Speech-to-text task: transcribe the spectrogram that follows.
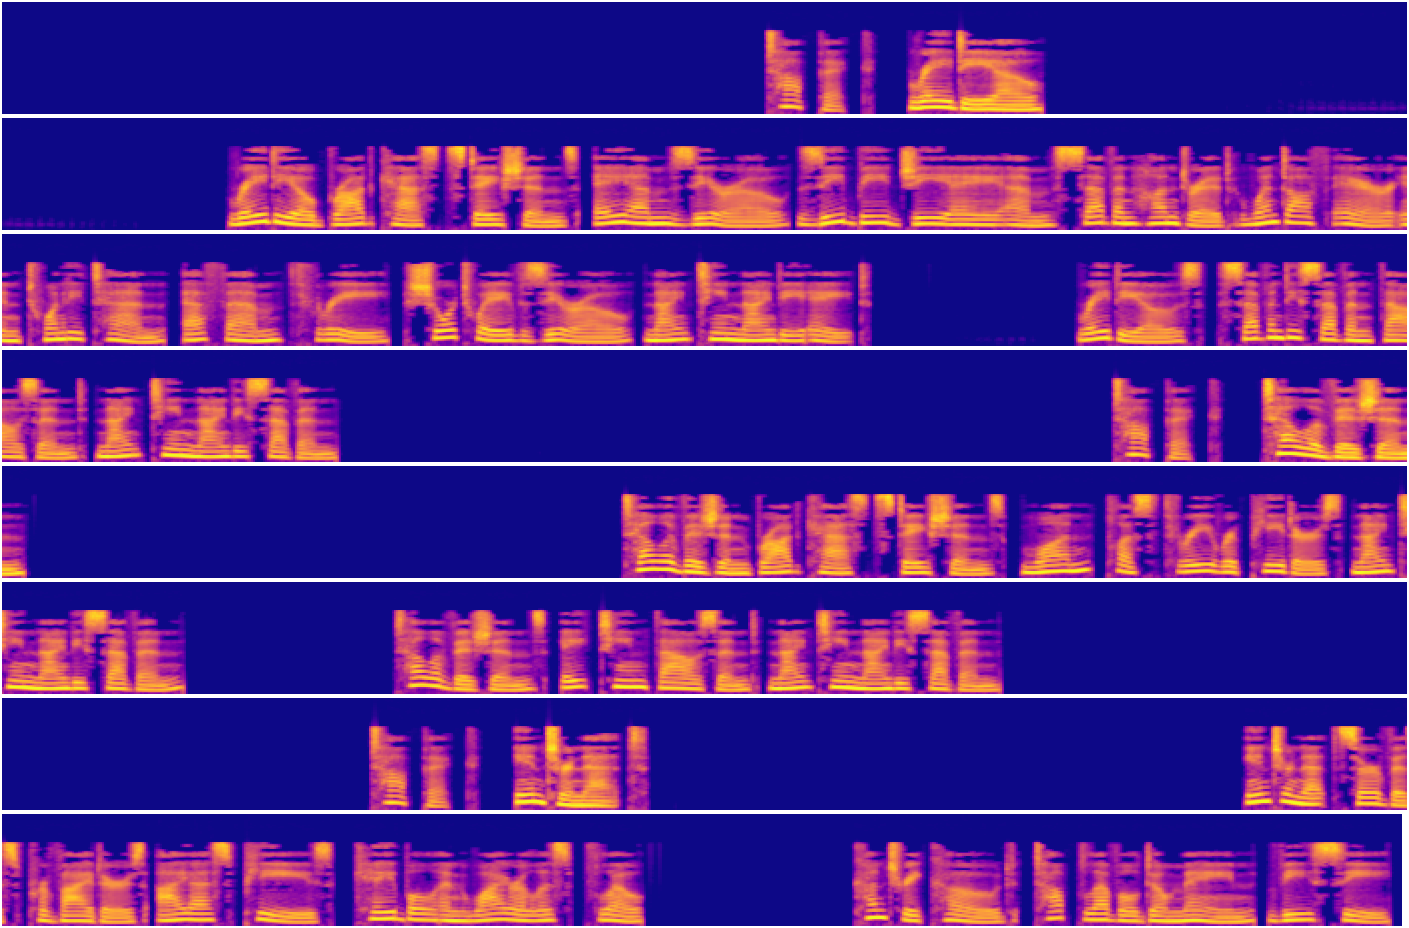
Topic: Radio. Radio broadcast stations, AM0 ZBG AM 700 went off air in 2010, FM3, Shortwave 0 1998, Radios, 77,000 1997. Topic Television. Television broadcast stations, 1 plus 3 repeaters 1997 Televisions, 18,000 1997 Topic: Internet Internet Service Providers ISPs, cable and wireless, flow. Country Code, Top-Level Domain, VC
